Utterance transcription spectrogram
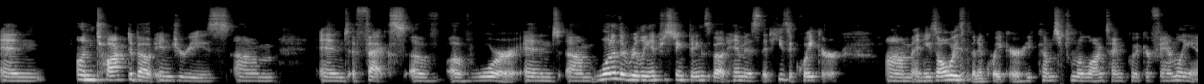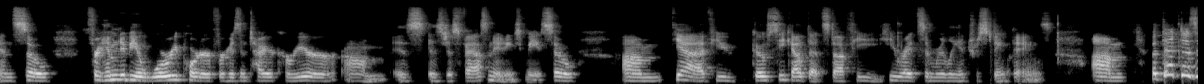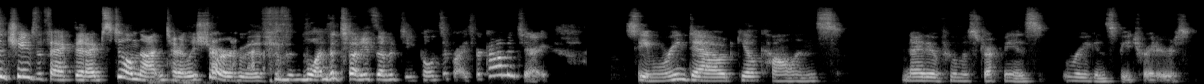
and untalked about injuries um, and effects of, of war. And um, one of the really interesting things about him is that he's a Quaker. Um, and he's always been a Quaker. He comes from a longtime Quaker family, and so for him to be a war reporter for his entire career um, is is just fascinating to me. So, um, yeah, if you go seek out that stuff, he he writes some really interesting things. Um, but that doesn't change the fact that I'm still not entirely sure who won the 2017 Pulitzer Prize for commentary. see, Maureen Dowd, Gail Collins, neither of whom have struck me as Reagan speechwriters.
